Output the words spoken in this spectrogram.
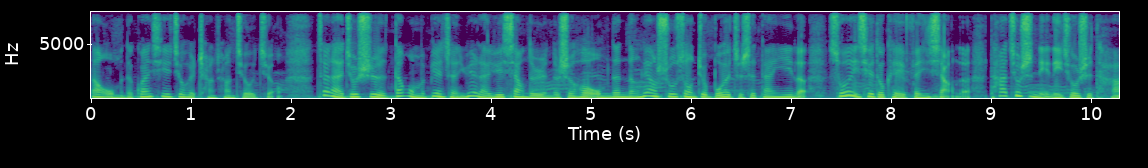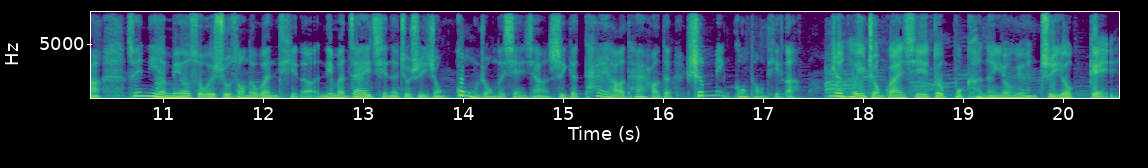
那我们的关系就会长长久久。再来就是，当我们变成越来越像的人的时候，我们的能量输送就不会只是单一了，所有一切都可以分享了。他就是你，你就是他，所以你也没有所谓输送的问题了。你们在一起呢，就是一种共融的现象，是一个太好太好的生命共同体了。任何一种关系都不可能永远只有给。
